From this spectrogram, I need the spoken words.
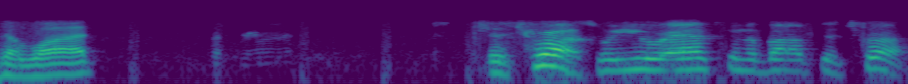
The what? The trust. Where you were asking about the trust.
